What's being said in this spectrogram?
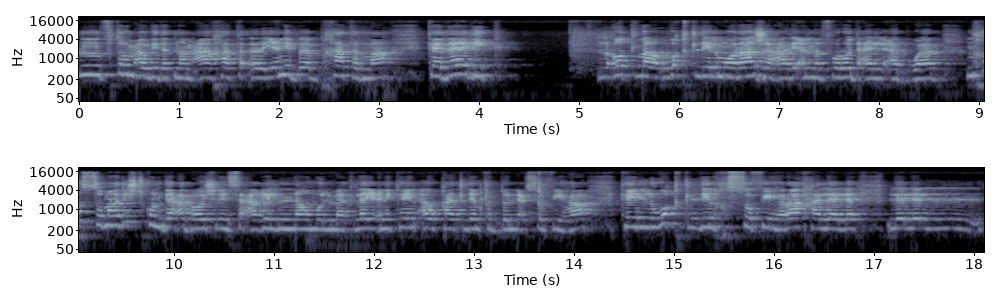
نفطروا مع وليداتنا مع خاطر آه، يعني بخاطرنا. كذلك العطلة وقت للمراجعة لأن الفروض على الأبواب. نخصو ما غاديش تكون كاع 24 ساعة غير النوم والماكلة يعني كاين أوقات اللي نقدروا نعسوا فيها. كاين الوقت اللي نخصو فيه راحة ل... ل... ل... ل...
